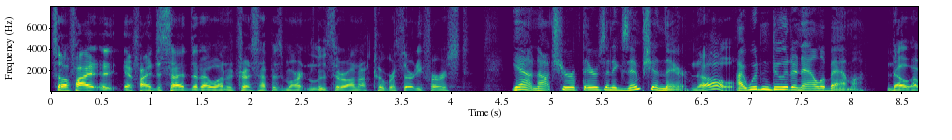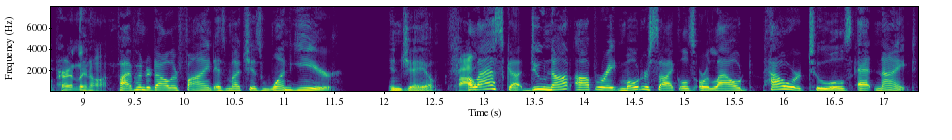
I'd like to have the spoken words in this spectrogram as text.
So if I if I decide that I want to dress up as Martin Luther on October 31st, yeah, not sure if there's an exemption there. No, I wouldn't do it in Alabama. No, apparently not. $500 fine as much as 1 year in jail. Wow. Alaska, do not operate motorcycles or loud power tools at night.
